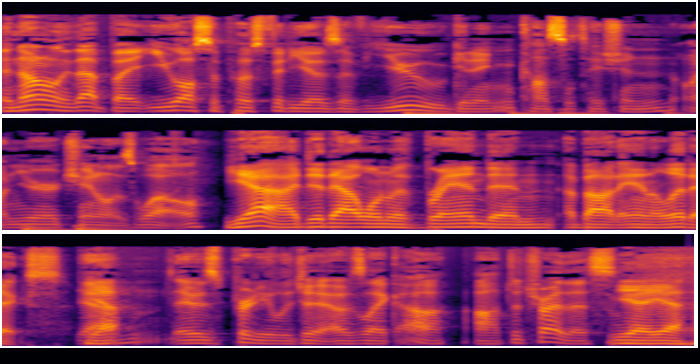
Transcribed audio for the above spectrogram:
and not only that, but you also post videos of you getting consultation on your channel as well. Yeah, I did that one with Brandon about analytics. Yeah, it was pretty legit. I was like, oh, I'll have to try this. Yeah, yeah.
